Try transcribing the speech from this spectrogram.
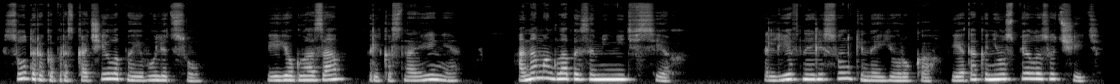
Судорога проскочила по его лицу. Ее глаза, прикосновения. Она могла бы заменить всех. Рельефные рисунки на ее руках я так и не успел изучить.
